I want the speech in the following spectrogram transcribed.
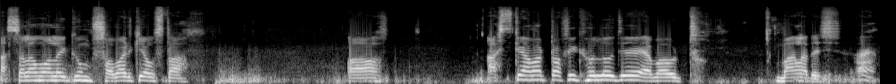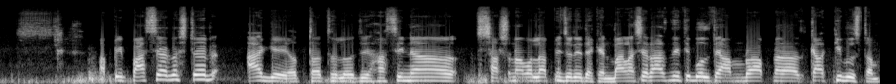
আসসালামু আলাইকুম, সবার কি অবস্থা? আজকে আমার টপিক হলো যে অ্যাবাউট বাংলাদেশ হ্যাঁ? আপনি পাঁচই আগস্টের আগে, অর্থাৎ হলো যে হাসিনা শাসনামলে আপনি যদি দেখেন, বাংলাদেশের রাজনীতি বলতে আমরা আপনারা কা- বুঝতাম?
